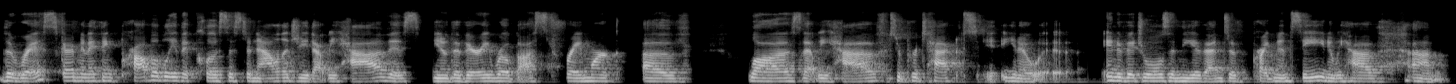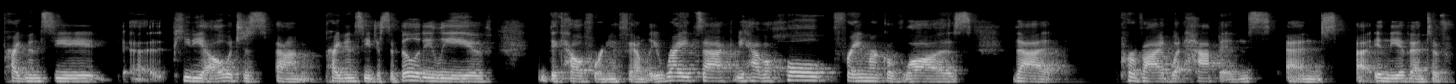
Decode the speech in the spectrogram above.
the risk. I mean i think probably the closest analogy that we have is you know the very robust framework of laws that we have to protect you know individuals in the event of pregnancy. You know, we have um, pregnancy uh, PDL, which is um, pregnancy disability leave, the California Family Rights Act. We have a whole framework of laws that provide what happens and uh, in the event of,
